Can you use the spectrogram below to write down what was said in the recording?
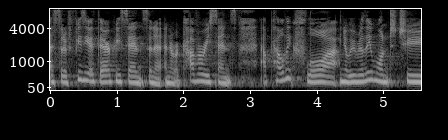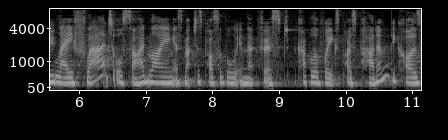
a sort of physiotherapy sense and a, and a recovery sense, our pelvic floor, you know, we really want to lay flat or side lying as much as possible in that first couple of weeks postpartum because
